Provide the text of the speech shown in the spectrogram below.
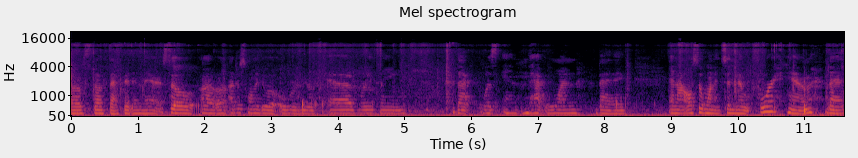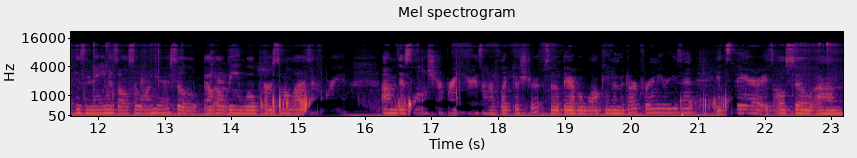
of stuff that fit in there. So uh, I just want to do an overview of everything that was in that one bag. And I also wanted to note for him that his name is also on here. So LL Bean will personalize um, this little strip right here is a reflector strip. So if they ever walk in in the dark for any reason, it's there. It's also, um,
